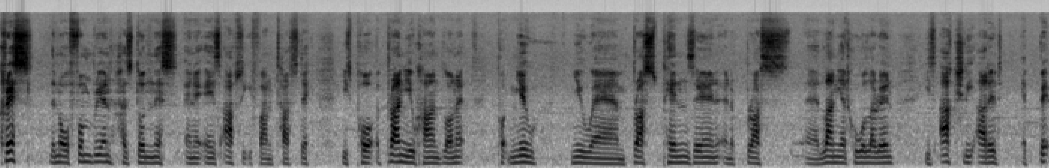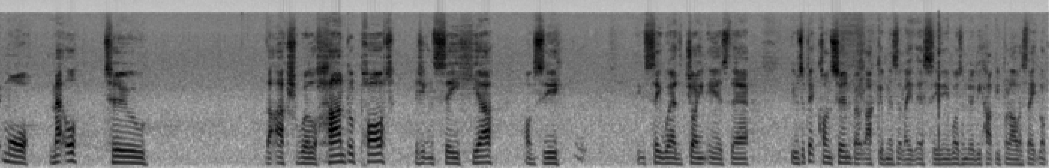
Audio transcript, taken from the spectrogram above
Chris, the Northumbrian, has done this and it is absolutely fantastic. He's put a brand new handle on it, put new new um, brass pins in and a brass uh, lanyard holder in. He's actually added a bit more metal to the actual handle part, as you can see here. Obviously, you can see where the joint is there. He was a bit concerned about that, giving us it like this. He wasn't really happy, but I was like, look,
